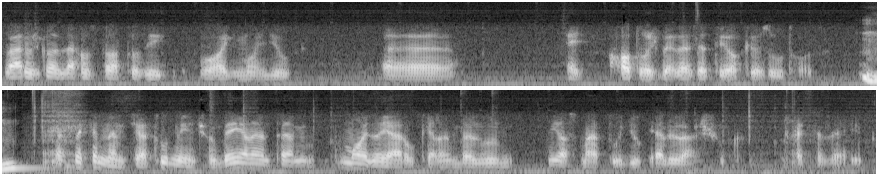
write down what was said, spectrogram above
városgazdához tartozik, vagy mondjuk uh, egy hatos bevezető a közúthoz. Uh-huh. Ezt nekem nem kell tudni, én csak bejelentem, majd a járókelőn belül mi azt már tudjuk, előássuk, lekezeljük.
